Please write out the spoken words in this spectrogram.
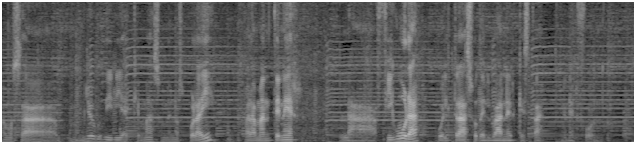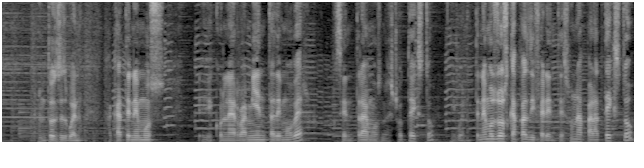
Vamos a, yo diría que más o menos por ahí, para mantener la figura o el trazo del banner que está en el fondo. Entonces, bueno, acá tenemos eh, con la herramienta de mover, centramos nuestro texto y bueno, tenemos dos capas diferentes, una para texto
